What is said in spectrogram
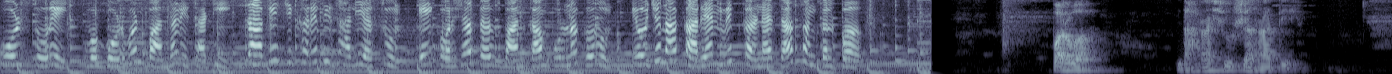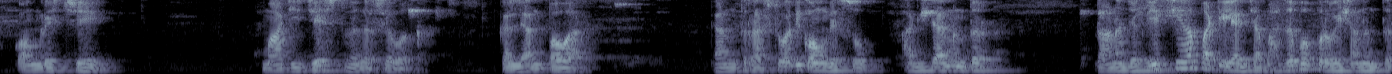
कोल्ड स्टोरेज व गोडवण बांधणीसाठी जागेची खरेदी झाली असून एक वर्षातच बांधकाम पूर्ण करून योजना कार्यान्वित करण्याचा संकल्प. परवा धाराशिव शहरातील काँग्रेसचे माजी ज्येष्ठ नगरसेवक कल्याण पवार त्यानंतर राष्ट्रवादी काँग्रेस आणि त्यानंतर राणा जगजितसिंह पाटील यांच्या भाजप प्रवेशानंतर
